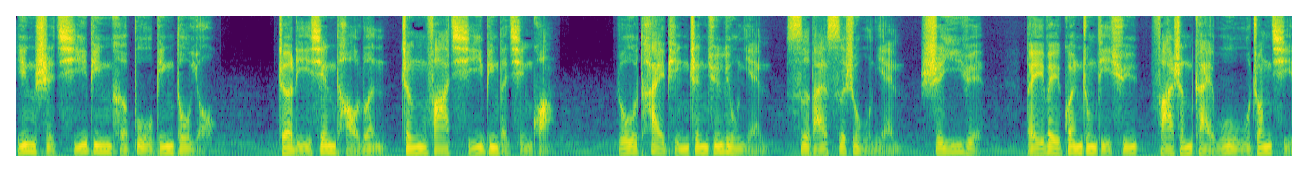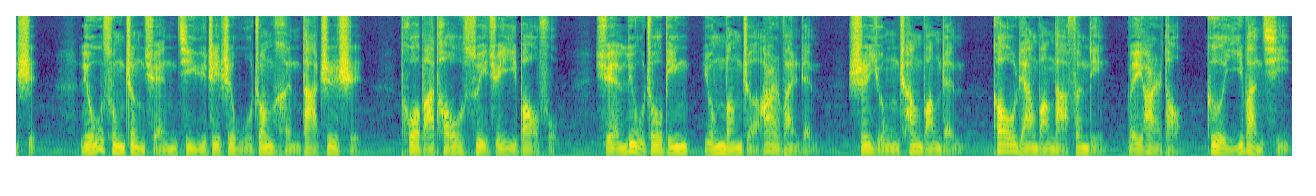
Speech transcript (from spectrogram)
应是骑兵和步兵都有。这里先讨论征发骑兵的情况。如太平真君六年（四百四十五年）十一月，北魏关中地区发生改吴武装起事，刘宋政权给予这支武装很大支持。拓跋焘遂决意报复，选六州兵勇猛者二万人，使永昌王人、高梁王那分领为二道，各一万骑，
